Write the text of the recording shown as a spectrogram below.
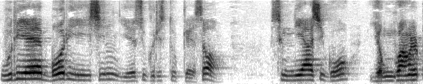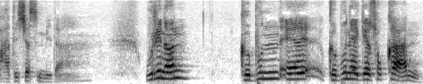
우리의 머리이신 예수 그리스도께서 승리하시고 영광을 받으셨습니다. 우리는 그분의, 그분에게 속한,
